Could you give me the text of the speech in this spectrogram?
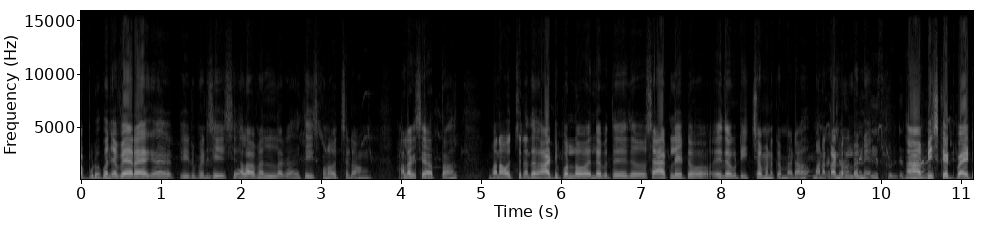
అప్పుడు కొంచెం వేరేగా ట్రీట్మెంట్ చేసి అలా మెల్లగా తీసుకుని వచ్చడం అలాగ చేస్తాం. మనం వచ్చినది అటిపల్లో లేకపోతే ఏదో చాక్లెట్ ఏదో ఒకటి ఇచ్చామనుకో మేడం. మన కంట్రోల్లో? బిస్కెట్ బయట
